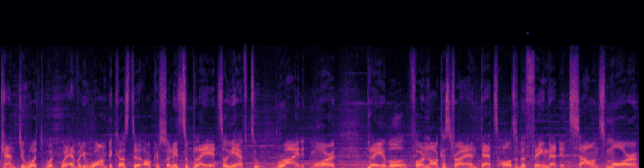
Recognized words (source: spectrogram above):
can't do what, what whatever you want because the orchestra needs to play it. So you have to write it more playable for an orchestra, and that's also the thing that it sounds more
